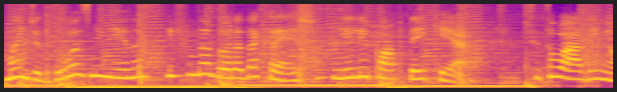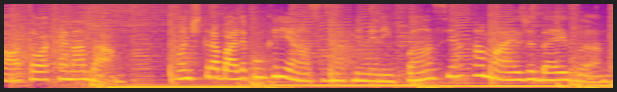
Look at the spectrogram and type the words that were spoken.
mãe de duas meninas e fundadora da creche Lily Pop Daycare situada em Ottawa, Canadá, onde trabalha com crianças na primeira infância há mais de 10 anos.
